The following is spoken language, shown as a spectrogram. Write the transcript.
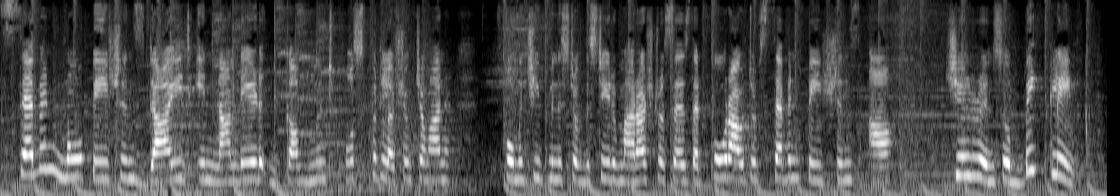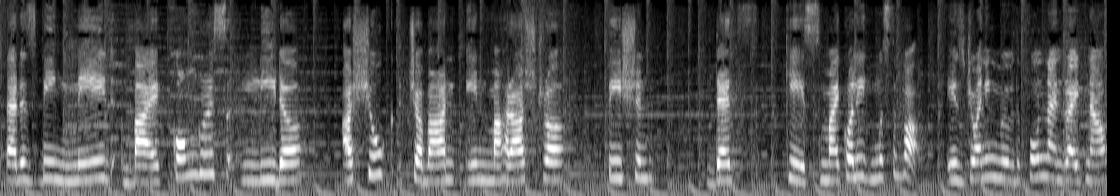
seven more patients died in Nanded Government Hospital. Ashok Chavan, former Chief Minister of the state of Maharashtra, says that four out of seven patients are children. So, big claim that is being made by Congress leader Ashok Chavan in Maharashtra patient deaths case. My colleague Mustafa is joining me with the phone line right now.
